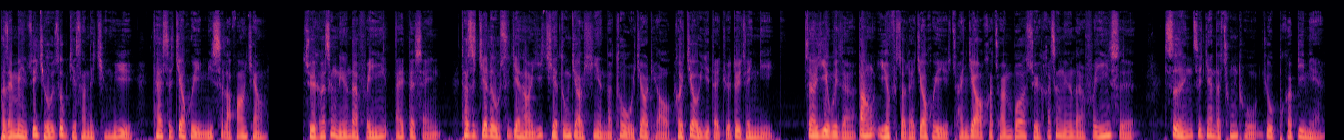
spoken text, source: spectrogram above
仆人们追求肉体上的情欲，才使教会迷失了方向。水和圣灵的福音来自神。它是揭露世界上一切宗教信仰的错误教条和教义的绝对真理。这意味着，当以弗所的教会传教和传播水和圣灵的福音时，世人之间的冲突就不可避免。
